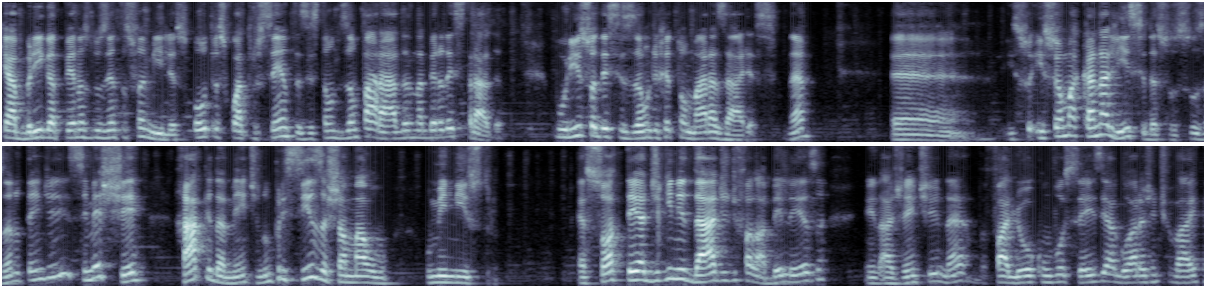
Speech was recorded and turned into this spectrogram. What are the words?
que abriga apenas 200 famílias. Outras 400 estão desamparadas na beira da estrada. Por isso a decisão de retomar as áreas, né? É, isso, isso é uma canalice da Suzano, tem de se mexer rapidamente, não precisa chamar o, o ministro. É só ter a dignidade de falar, beleza, a gente né, falhou com vocês e agora a gente vai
